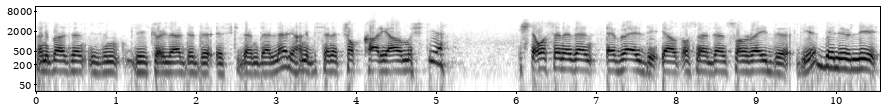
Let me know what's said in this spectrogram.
Hani bazen bizim köylerde de eskiden derler ya hani bir sene çok kar yağmıştı ya işte o seneden evveldi yahut o seneden sonraydı diye belirli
